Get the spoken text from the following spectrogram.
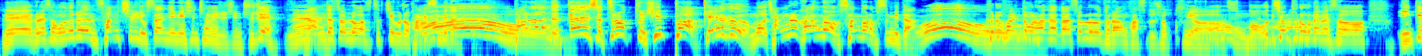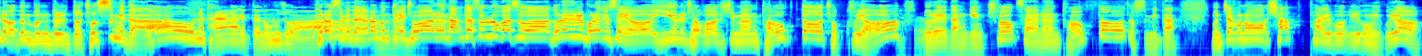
네, 그래서 오늘은 3764님이 신청해주신 주제 네. 남자 솔로 가수 특집으로 가겠습니다. 아우. 발라드, 댄스, 트로트, 힙합, 개그 뭐 장르 관계없 상관없습니다. 오. 그룹 활동을 하다가 솔로로 돌아온 가수도 좋고요. 뭐 오디션 프로그램에서 인기를 얻은 분들도 좋습니다. 어, 오늘 다양하겠다. 너무 좋아. 그렇습니다. 여러분들이 좋아하는 남자 솔로 가수와 노래를 보내주세요. 이유를 적어주시면 더욱 더 좋고요. 노래에 담긴 추억 사연은 더욱 더 좋습니다. 문자번호 샵 8910이고요.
